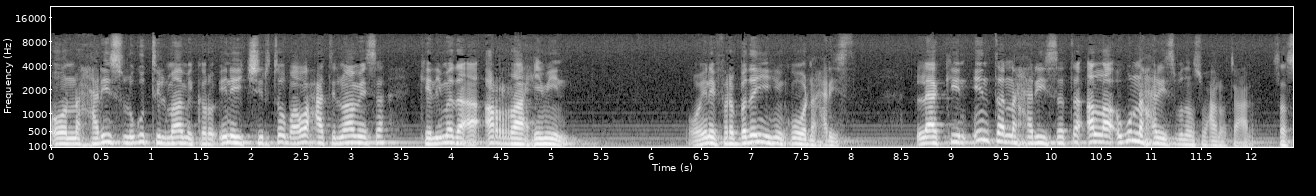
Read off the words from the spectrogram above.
oo naxariis lagu tilmaami karo inay jirto baa waxaa tilmaamaysa kelimada ah alraaximiin oo inay fara badan yihiin kuwa naxariista. Laakiin inta naxariisata allah ugu naxariis badan subxana wa tacaala saas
